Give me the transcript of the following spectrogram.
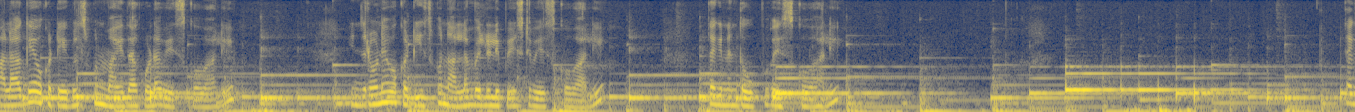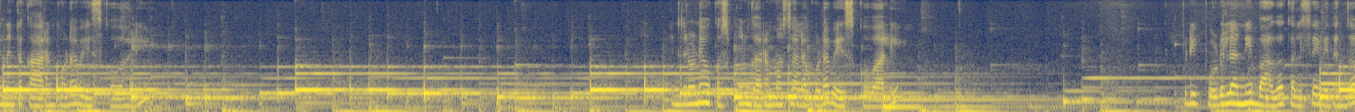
అలాగే ఒక టేబుల్ స్పూన్ మైదా కూడా వేసుకోవాలి. ఇందులోనే ఒక టీ స్పూన్ అల్లం వెల్లుల్లి పేస్ట్ వేసుకోవాలి. తగినంత ఉప్పు వేసుకోవాలి. తగినంత కారం కూడా వేసుకోవాలి. ఇందులోనే ఒక స్పూన్ గరం మసాలా కూడా వేసుకోవాలి. ఇప్పుడు ఈ పొడులన్నీ బాగా కలిసే విధంగా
